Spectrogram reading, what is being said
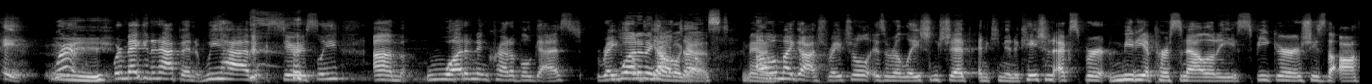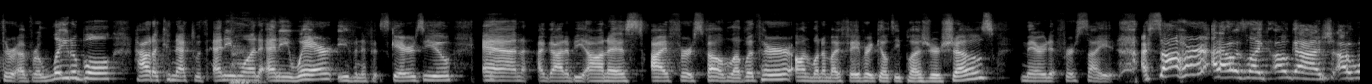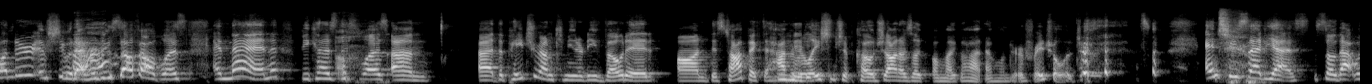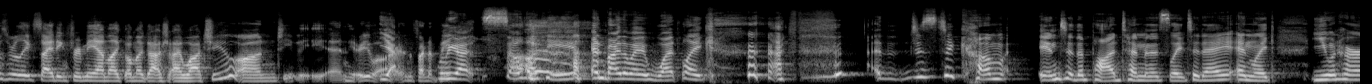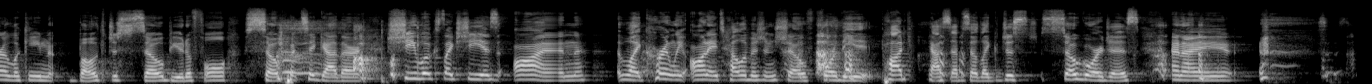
hey, we're we're making it happen. We have seriously, um, what an incredible guest, Rachel. What an incredible guest, man. Oh my gosh, Rachel is a relationship and communication expert, media personality, speaker. She's the author of Relatable: How to Connect with Anyone, Anywhere, even if it scares you. And I got to be honest, I first fell in love with her on one of my favorite guilty pleasure shows, Married at First Sight. I saw her and I was like, oh gosh, I wonder if she would ever do self helpless. And then because this was um, uh, the Patreon community voted on this topic to have a Mhm. relationship coach on, I was like, oh my God, I wonder if Rachel would do it. and she said yes. So that was really exciting for me. I'm like, oh my gosh, I watch you on TV and here you are Yeah, in front of me. We got so lucky. and by the way, what like just to come into the pod 10 minutes late today and like you and her are looking both just so beautiful, so put together. she looks like she is on like currently on a television show for the podcast episode like just so gorgeous and I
